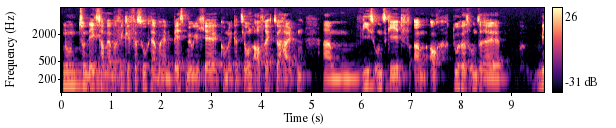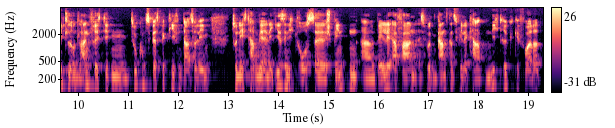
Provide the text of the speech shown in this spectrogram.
Nun, zunächst haben wir einfach wirklich versucht, einfach eine bestmögliche Kommunikation aufrechtzuerhalten, ähm, wie es uns geht, ähm, auch durchaus unsere mittel- und langfristigen Zukunftsperspektiven darzulegen. Zunächst haben wir eine irrsinnig große Spendenwelle erfahren. Es wurden ganz, ganz viele Karten nicht rückgefordert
